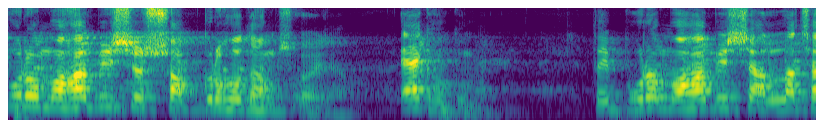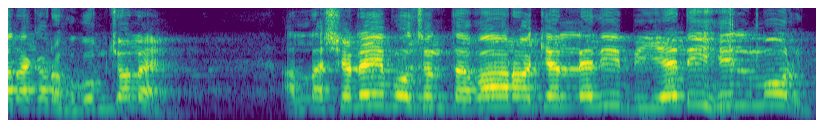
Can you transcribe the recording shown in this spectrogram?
পুরো মহাবিশ্বের সব গ্রহ ধ্বংস হয়ে যাবে। এক হুকুমে। তো এই পুরো মহাবিশ্বে আল্লাহ ছাড়া কারও হুকুম চলে? আল্লাহ সেটাই বলছেন, তেবারকাল্লাযী বিয়াদিহিল মুলক।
